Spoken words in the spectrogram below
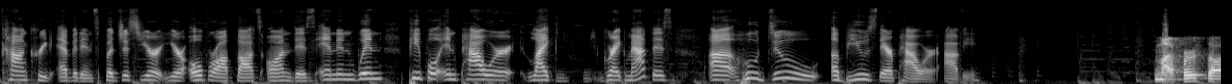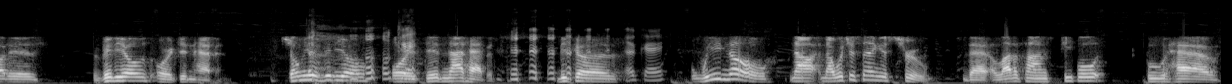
concrete evidence, but just your your overall thoughts on this. And then when people in power, like Greg Mathis, uh, who do abuse their power, Avi. My first thought is videos or it didn't happen. Show me a video Okay. or it did not happen. Because Okay. we know now now what you're saying is true that a lot of times people who have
